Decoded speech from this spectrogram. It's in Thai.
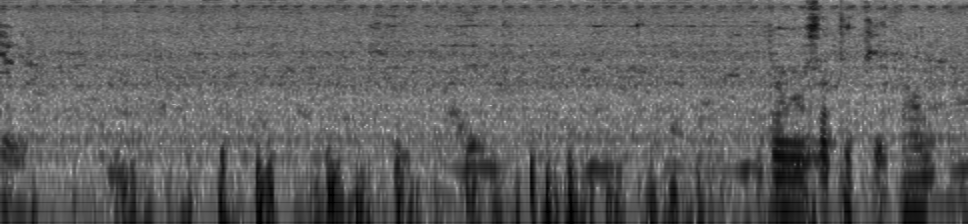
บอกเ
